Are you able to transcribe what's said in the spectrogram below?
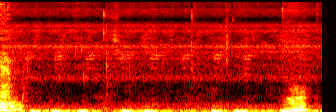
งามโอ้ ๆ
